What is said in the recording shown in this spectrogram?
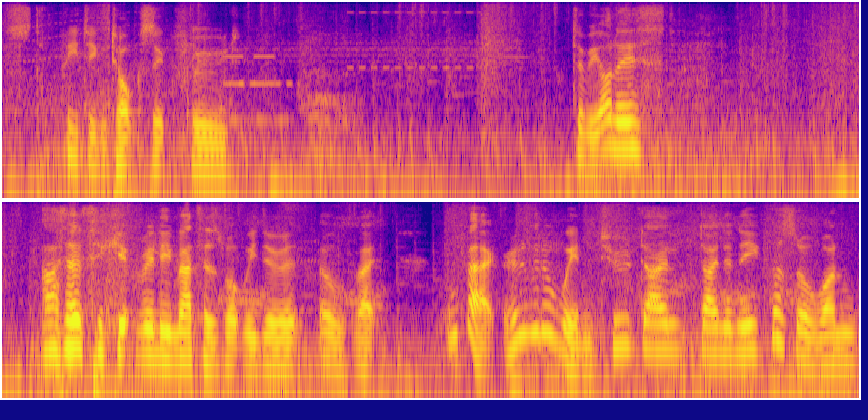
Stop eating toxic food. To be honest, I don't think it really matters what we do. Oh, right. In fact, who's going to win? Two Dy Deinonychus or one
